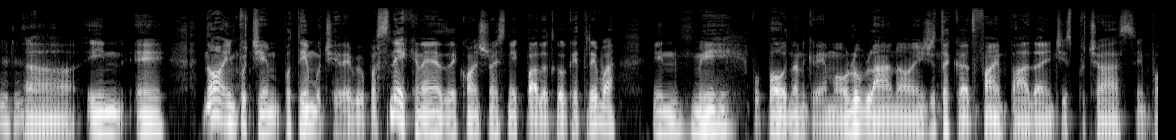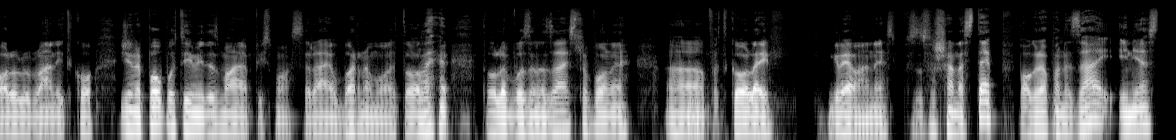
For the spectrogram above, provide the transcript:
Uh, in, e, no, in počem, potem včeraj je bil pa sneg, ne? zdaj končno je sneg padal, kot je treba. In mi popoldan gremo v Ljubljano in že takrat fajn pada in čist počas in polo v Ljubljani tako, že na pol poti mi da zmaja pismo, se raje obrnemo, tole, tole bo za nazaj slabo, ne. Uh, pa tako, lej. Greva, ne, so šla na step, pogra pa nazaj in jaz,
